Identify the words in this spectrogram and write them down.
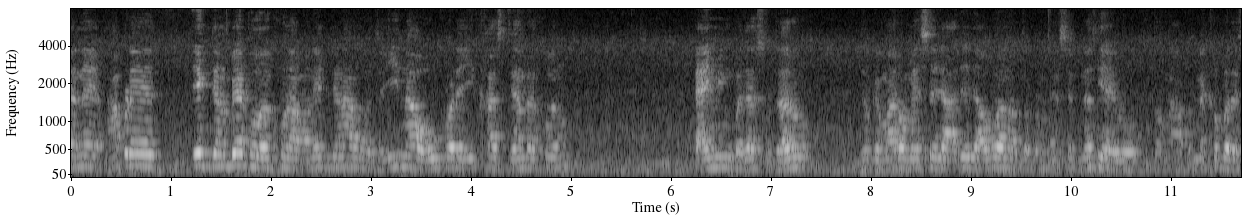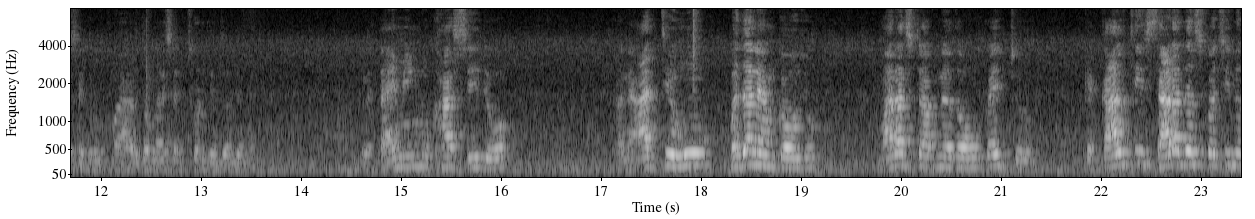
અને આપણે એક જણ બેઠો હોય ખૂણામાં એક જણ આવો તો એ ના હોવું પડે એ ખાસ ધ્યાન રાખવાનું. ટાઈમિંગ બધા સુધારો. જો કે મારો મેસેજ આજે જ આવવાનો હતો પણ મેસેજ નથી આવ્યો. તમને આપણને ખબર હશે ગ્રુપમાં અડધો મેસેજ છોડી દીધો છે. એટલે ટાઈમિંગનું ખાસ સી જુઓ. અને આજથી હું બધાને એમ કહું છું મારા સ્ટાફને તો હું કહી જ છું કે કાલથી સાડા દસ પછીનો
